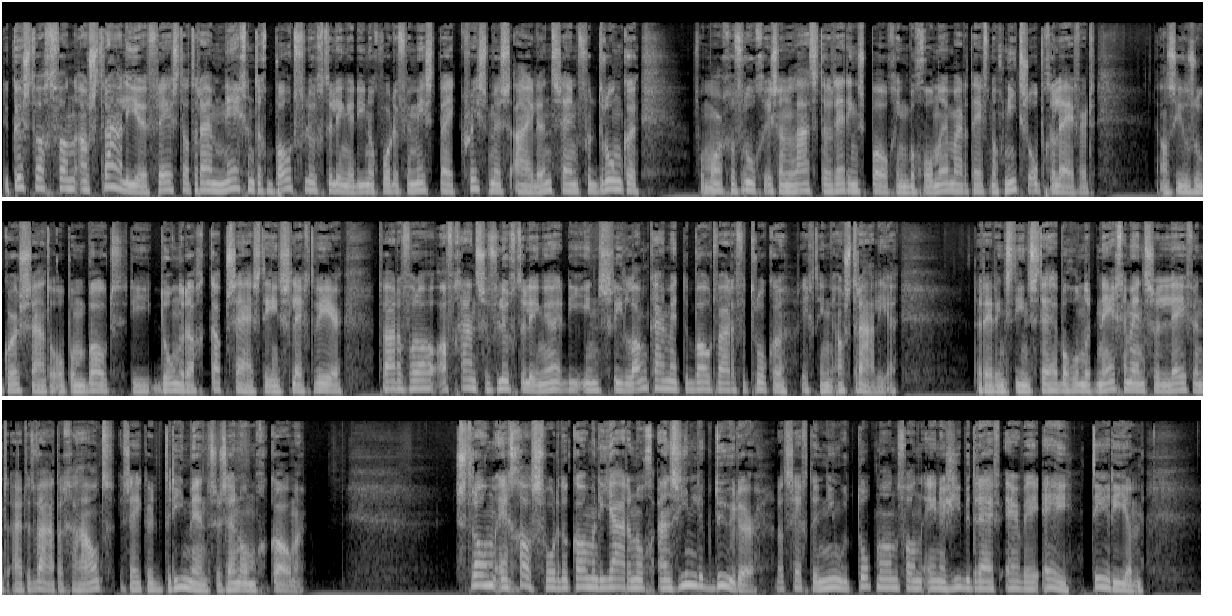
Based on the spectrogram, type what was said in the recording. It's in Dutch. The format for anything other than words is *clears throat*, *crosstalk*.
De kustwacht van Australië vreest dat ruim 90 bootvluchtelingen... die nog worden vermist bij Christmas Island zijn verdronken. Vanmorgen vroeg is een laatste reddingspoging begonnen... maar dat heeft nog niets opgeleverd. De asielzoekers zaten op een boot die donderdag kapseisde in slecht weer. Het waren vooral Afghaanse vluchtelingen... die in Sri Lanka met de boot waren vertrokken richting Australië. De reddingsdiensten hebben 109 mensen levend uit het water gehaald. Zeker drie mensen zijn omgekomen. Stroom en gas worden de komende jaren nog aanzienlijk duurder. Dat zegt de nieuwe topman van energiebedrijf RWE, Terium.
